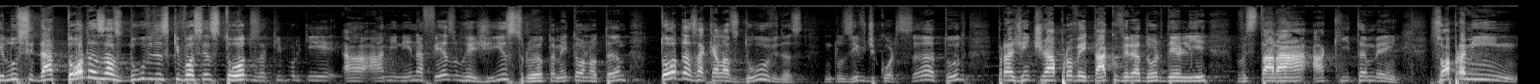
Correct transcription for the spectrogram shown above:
elucidar todas as dúvidas que vocês todos aqui, porque a, a menina fez o registro, eu também estou anotando, todas aquelas dúvidas, inclusive de Corsã, tudo, para a gente já aproveitar que o vereador Derli estará aqui também. Só para mim,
